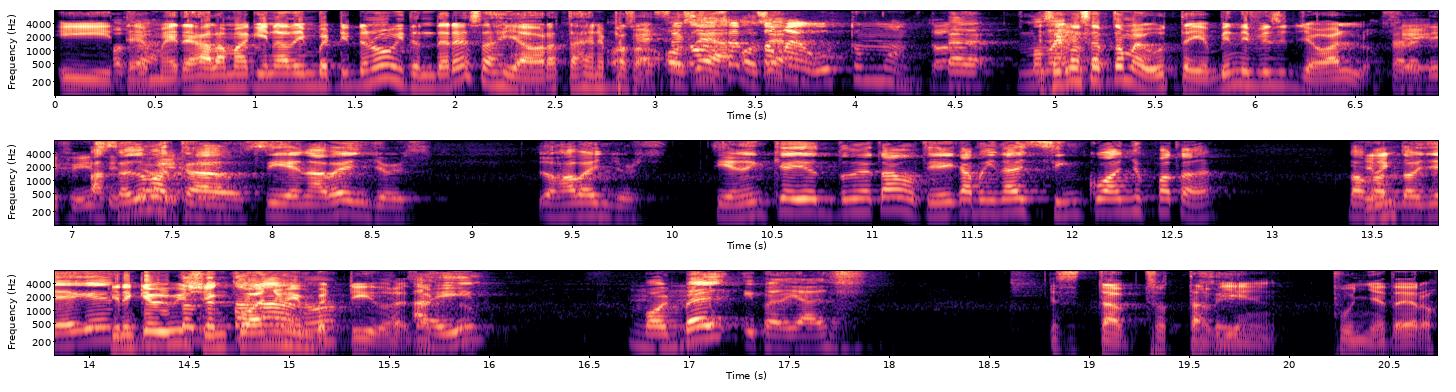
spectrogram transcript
Y O te sea- metes a la máquina de invertir de nuevo y te enderezas y ahora estás en el pasado. Ese O sea, concepto o sea- me gusta un montón. Pero, Ese concepto me gusta y es bien difícil llevarlo. Pero es Sí. difícil. Para hacerlo más claro, si en Avengers, los Avengers, tienen que ir donde Thanos, tienen que caminar 5 años para atrás. Para Tienen- cuando lleguen. tienen que vivir cinco años invertidos, exacto. Ahí, volver y pelear. Eso está, eso está Sí. bien puñetero.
